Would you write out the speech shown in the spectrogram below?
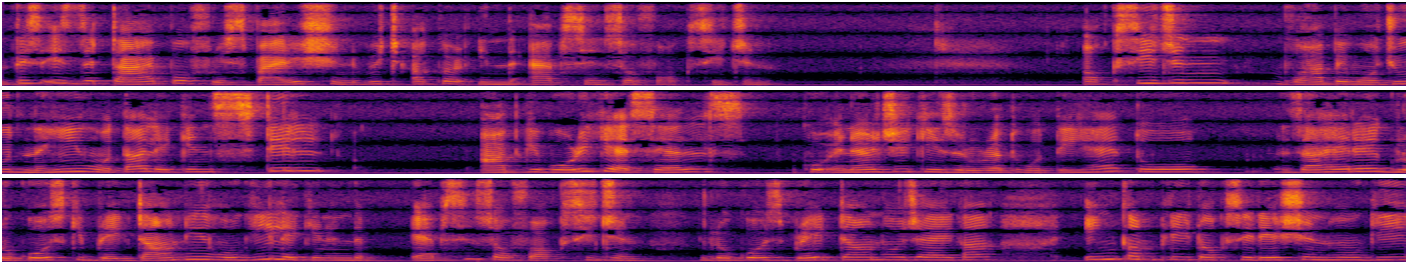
This is the type of respiration which occur in the absence of oxygen. Oxygen वहाँ पे मौजूद नहीं होता, लेकिन स्टिल आपके बॉडी के सेल्स को एनर्जी की ज़रूरत होती है तो ज़ाहिर है ग्लूकोज की ब्रेक डाउन ही होगी, लेकिन in the absence of oxygen glucose break down हो जाएगा इनकम्प्लीट ऑक्सीडेशन होगी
